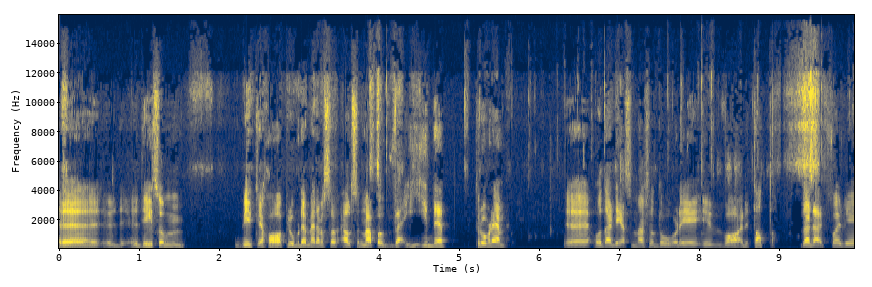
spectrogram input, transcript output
eh, de som virkelig har problemer, altså, altså er på vei inn i et problem. Eh, og det er det som er så dårlig ivaretatt. Det er derfor vi,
